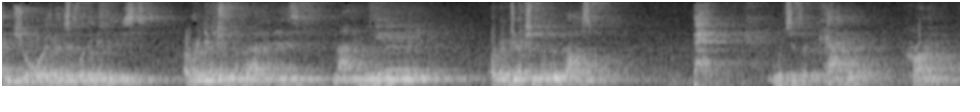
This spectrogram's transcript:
enjoy this wedding feast. A rejection of that is not merely a rejection of the gospel, which is a capital crime,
